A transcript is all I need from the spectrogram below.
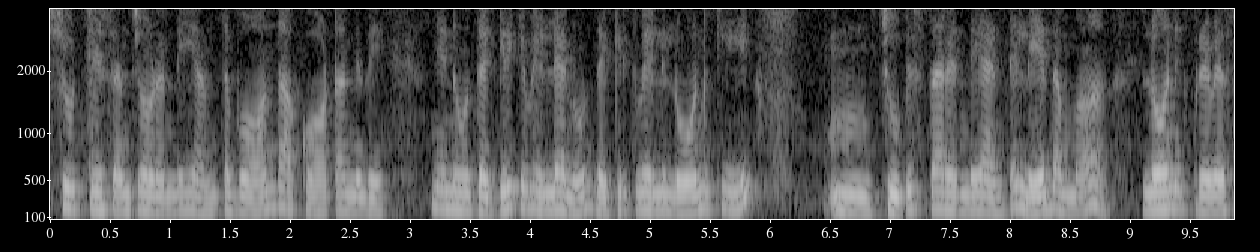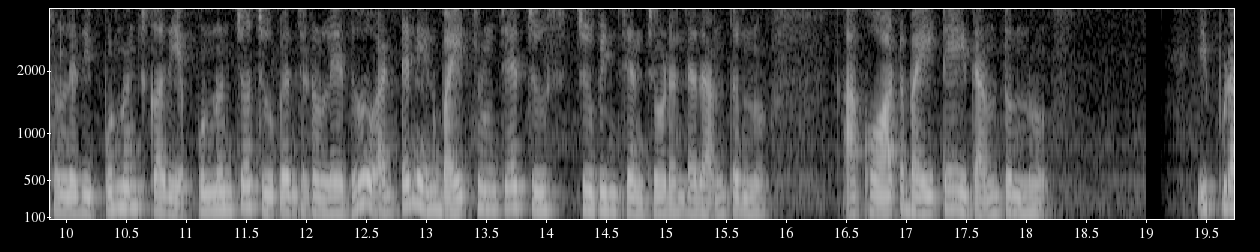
షూట్ చేశాను చూడండి ఎంత బాగుందో ఆ కోట అనేది. నేను దగ్గరికి వెళ్ళాను దగ్గరికి వెళ్ళి లోన్కి చూపిస్తారండి అంటే లేదమ్మా లోనికి ప్రవేశం లేదు. ఇప్పటి నుంచి కాదు ఎప్పటి నుంచో చూపించడం లేదు. అంటే నేను బయట నుంచే చూసి చూపించాను చూడండి అది అంతున్ను. ఆ కోట బయటే ఇది అంతున్ను. ఇప్పుడు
